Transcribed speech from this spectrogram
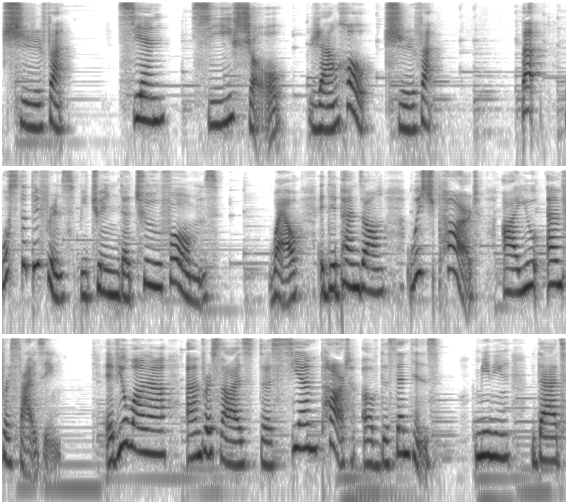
吃饭。先洗手，然后吃饭。But what's the difference between the two forms? Well, it depends on which part are you emphasizing. If you wanna emphasize the 先 part of the sentence, meaning that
